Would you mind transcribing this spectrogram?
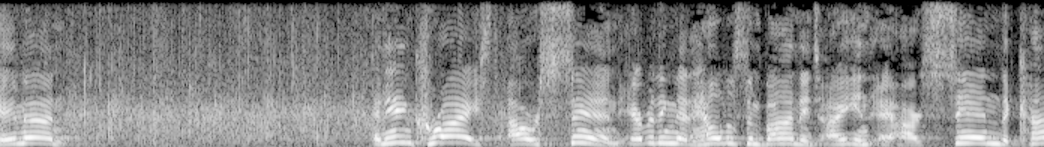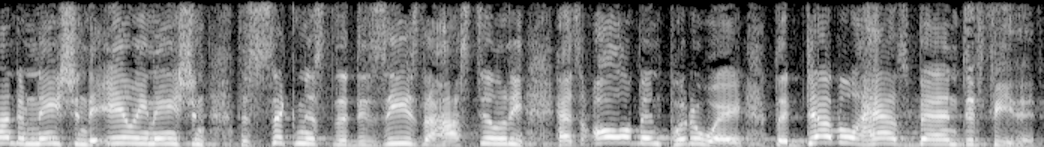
Amen. And in Christ, our sin, everything that held us in bondage, our sin, the condemnation, the alienation, the sickness, the disease, the hostility, has all been put away. The devil has been defeated.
